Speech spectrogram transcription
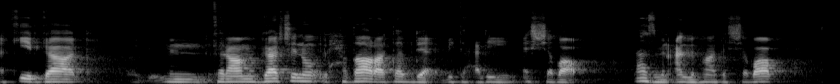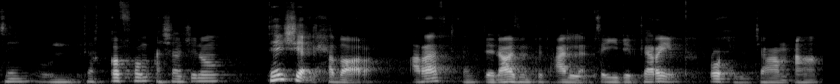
أكيد قال من كلامه قال شنو؟ الحضارة تبدأ بتعليم الشباب. لازم نعلم هذا الشباب زين ونثقفهم عشان شنو؟ تنشأ الحضارة. عرفت؟ فأنت لازم تتعلم. سيدي الكريم روح الجامعة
